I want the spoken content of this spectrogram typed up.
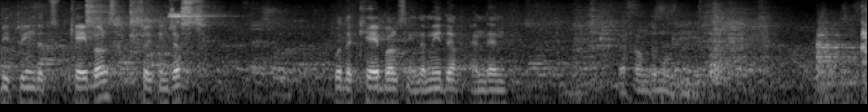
between the cables so you can just put the cables in the middle and then from the movement.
